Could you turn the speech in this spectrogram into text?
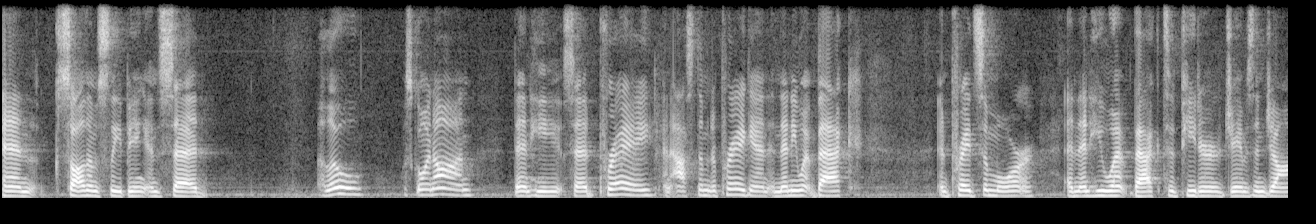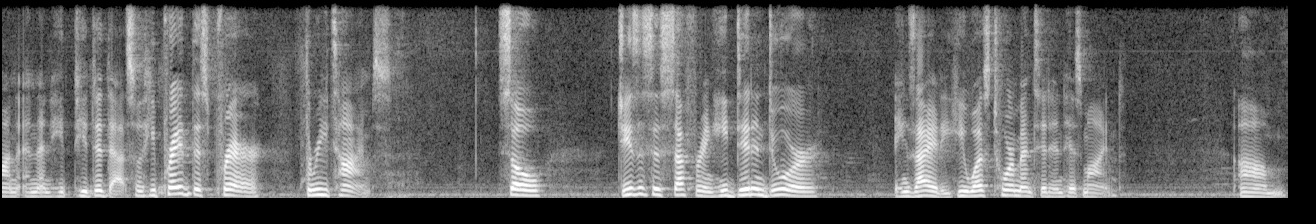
and saw them sleeping and said, hello, what's going on? Then he said, pray, and asked them to pray again. And then he went back and prayed some more. And then he went back to Peter, James, and John, and then he, he did that. So he prayed this prayer three times. So Jesus is suffering. He did endure anxiety, he was tormented in his mind. Um,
